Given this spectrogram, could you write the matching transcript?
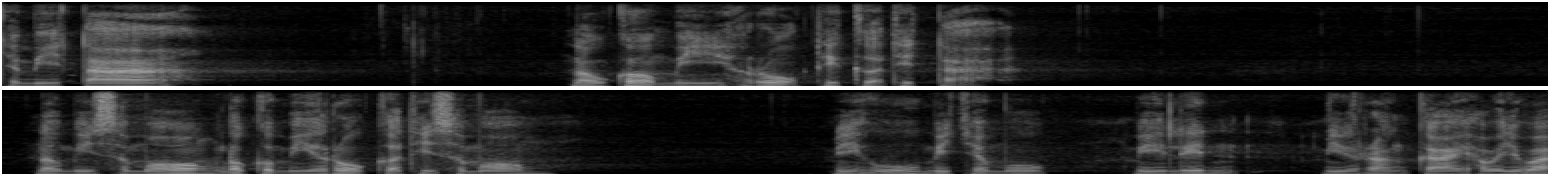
จะมีตา เราก็มีโรคที่เกิดที่ตา เรามีสมองเราก็มีโรคเกิดที่สมอง มีหูมีจมูก มีลิ้น มีร่างกายอวัยวะ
